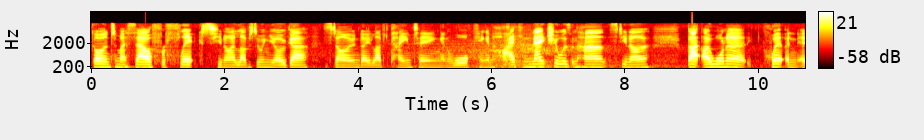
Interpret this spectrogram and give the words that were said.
go into myself, reflect. You know, I loved doing yoga, stoned. I loved painting and walking and hiking. Nature was enhanced, you know. But I want to quit and uh,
